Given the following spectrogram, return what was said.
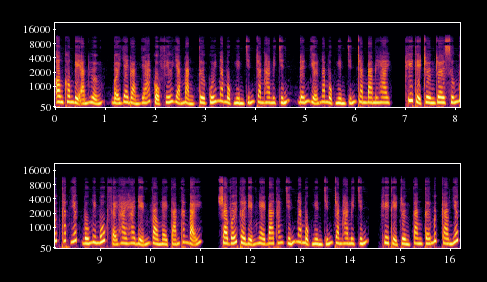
Ông không bị ảnh hưởng bởi giai đoạn giá cổ phiếu giảm mạnh từ cuối năm 1929 đến giữa năm 1932, khi thị trường rơi xuống mức thấp nhất 41,22 điểm vào ngày 8 tháng 7, so với thời điểm ngày 3 tháng 9 năm 1929, khi thị trường tăng tới mức cao nhất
